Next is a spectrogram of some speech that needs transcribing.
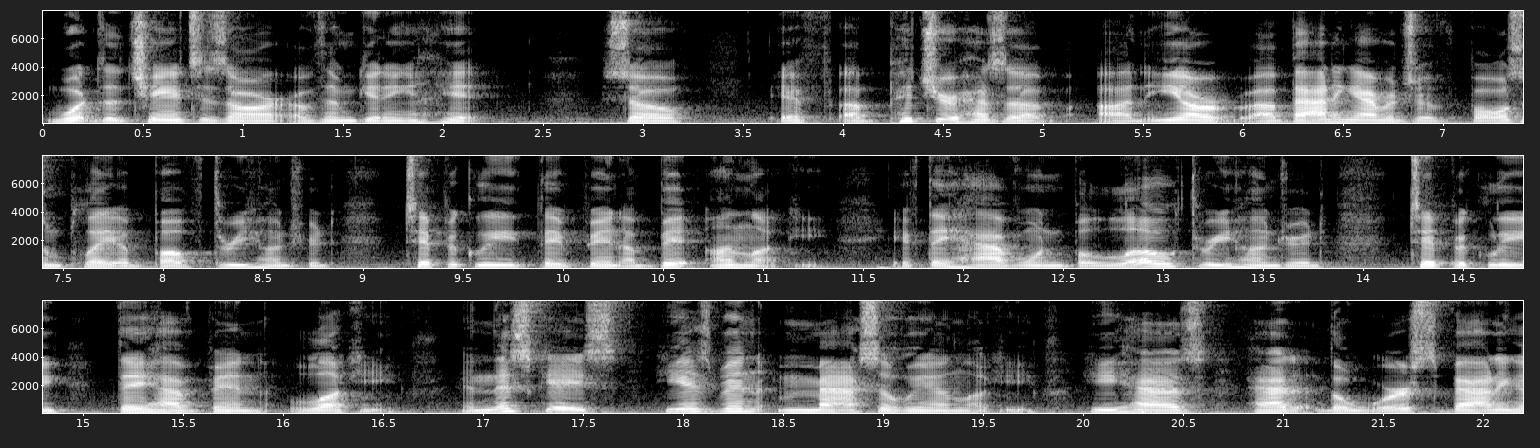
what the chances are of them getting a hit. So, if a pitcher has a an ER a batting average of balls in play above 300, typically they've been a bit unlucky. If they have one below 300, typically they have been lucky. In this case, he has been massively unlucky. He has had the worst batting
